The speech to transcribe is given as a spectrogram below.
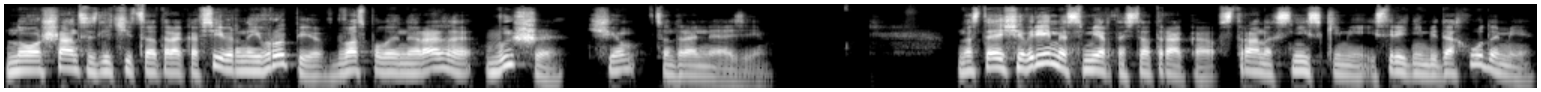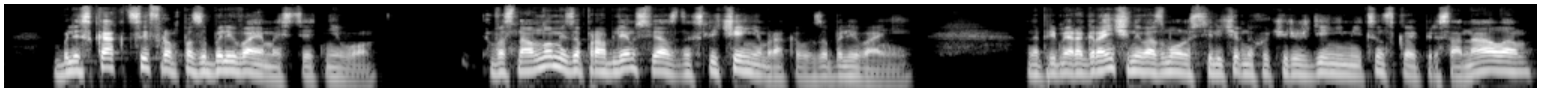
Но шанс излечиться от рака в Северной Европе в два с половиной раза выше, чем в Центральной Азии. В настоящее время смертность от рака в странах с низкими и средними доходами близка к цифрам по заболеваемости от него. В основном из-за проблем, связанных с лечением раковых заболеваний. Например, ограниченные возможности лечебных учреждений медицинского персонала.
